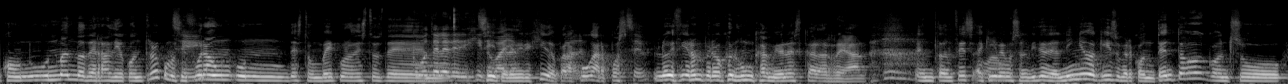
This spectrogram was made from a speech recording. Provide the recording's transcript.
con un mando de radiocontrol, como si Sí. fuera un, un- de esto, un vehículo de estos de. Como teledirigido, Sí, vaya. teledirigido para Vale. jugar. Pues Sí. lo hicieron, pero con un camión a escala real. Entonces aquí Guau. vemos el vídeo del niño aquí súper contento con su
